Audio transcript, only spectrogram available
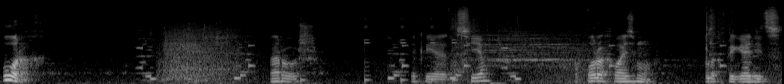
Порох. Хорош. Так я это съем. А порох возьму. Порох пригодится.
